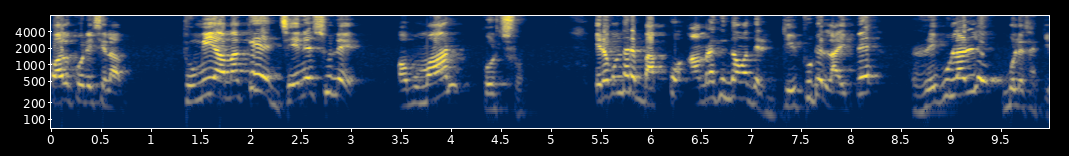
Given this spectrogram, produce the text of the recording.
কল করেছিলাম। তুমি আমাকে জেনে শুনে অপমান করছ। এরকম ধরনের বাক্য আমরা কিন্তু আমাদের ডে টু ডে লাইফে রেগুলারলি বলে থাকি।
